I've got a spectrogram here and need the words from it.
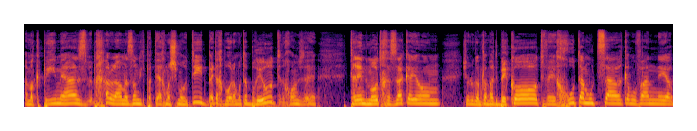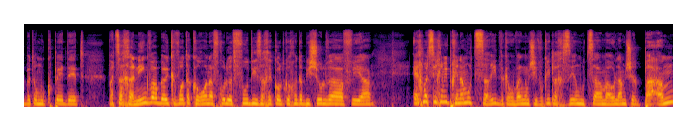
המקפיאים מאז, ובכלל עולם המזון מתפתח משמעותית, בטח בעולמות הבריאות, נכון? זה טרנד מאוד חזק היום. יש לנו גם את המדבקות, ואיכות המוצר כמובן אה, הרבה יותר מוקפדת. והצרכנים כבר בעקבות הקורונה הפכו להיות foodies אחרי כל תוכניות הבישול והאפייה. איך מצליחים מבחינה מוצרית, וכמובן גם שיווקית, להחזיר מוצר מהעולם של פעם,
